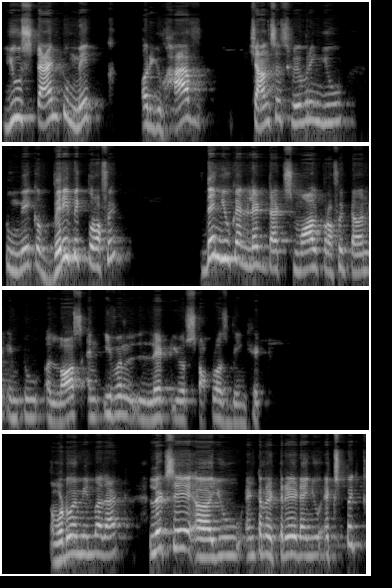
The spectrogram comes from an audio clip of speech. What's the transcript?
you stand to make or you have chances favoring you to make a very big profit then you can let that small profit turn into a loss and even let your stop loss being hit. What do i mean by that? Let's say uh, you enter a trade and you expect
